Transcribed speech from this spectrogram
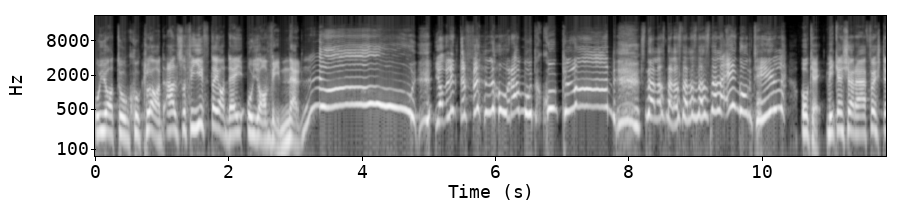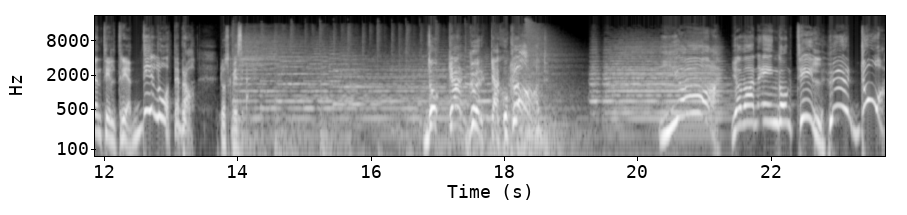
och jag tog choklad. Alltså förgiftar jag dig och jag vinner. No! Jag vill inte förlora mot choklad! Snälla, snälla, snälla, snälla, snälla, en gång till! Okej, okay, vi kan köra först en till tre. Det låter bra! Då ska vi se. Docka, gurka, choklad! Ja! Jag vann en gång till! Hur då?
